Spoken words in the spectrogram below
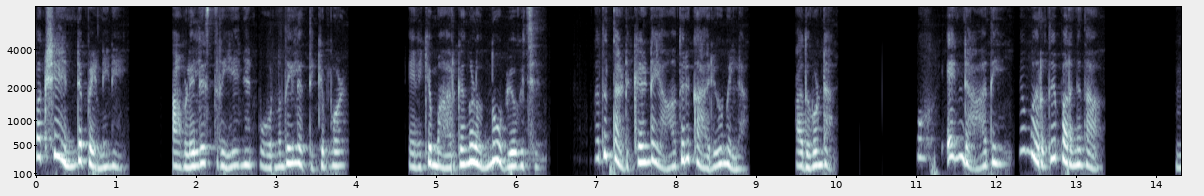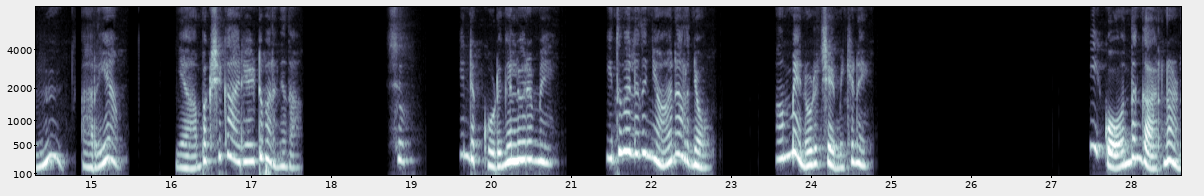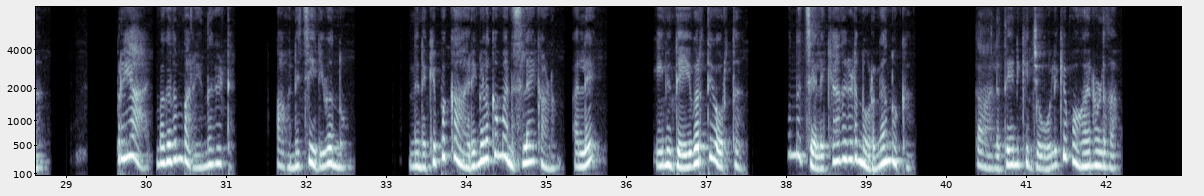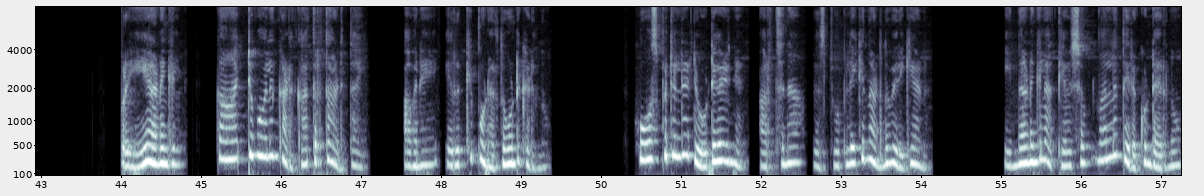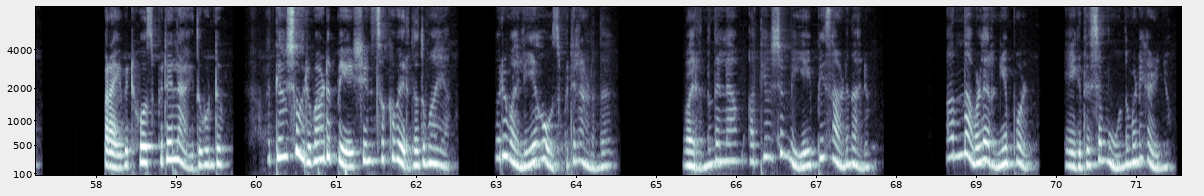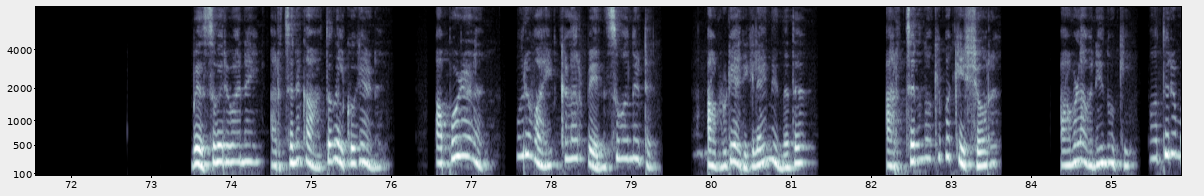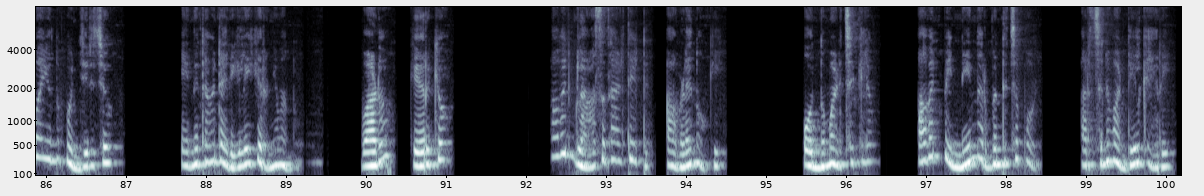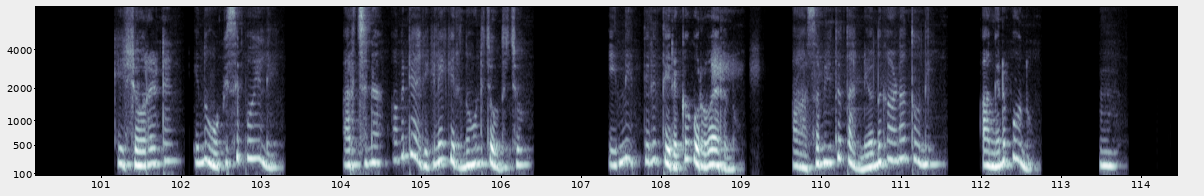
പക്ഷേ എന്റെ പെണ്ണിനെ അവളിലെ സ്ത്രീയെ ഞാൻ പൂർണതയിലെത്തിക്കുമ്പോൾ എനിക്ക് മാർഗങ്ങളൊന്നും ഉപയോഗിച്ച് അത് തടുക്കേണ്ട യാതൊരു കാര്യവുമില്ല. അതുകൊണ്ടാ. ഓ എന്റെ ആദി ഞാൻ വെറുതെ പറഞ്ഞതാ. അറിയാം. ഞാൻ പക്ഷെ കാര്യമായിട്ട് പറഞ്ഞതാ. ശോ എന്റെ കൊടുങ്ങല്ലൂരമ്മേ ഇത് വല്ലത് ഞാൻ അറിഞ്ഞോ അമ്മ എന്നോട് ക്ഷമിക്കണേ. ഈ കോന്തം കാരണാണ് പ്രിയ ആത്മകഥം പറയുന്ന കേട്ട് അവന് ചിരി വന്നു. നിനക്കിപ്പോൾ കാര്യങ്ങളൊക്കെ മനസ്സിലായി കാണും അല്ലേ? ഇനി ദൈവർത്തി ഓർത്ത് ഒന്ന് ചെലക്കാതെ കിടന്നുറങ്ങാൻ നോക്ക്. കാലത്ത് എനിക്ക് ജോലിക്ക് പോകാനുള്ളതാ. പ്രിയയാണെങ്കിൽ കാറ്റുപോലും കടക്കാത്രത്ത അടുത്തായി അവനെ ഇറുക്കി പുണർന്നുകൊണ്ട് കിടന്നു. ഹോസ്പിറ്റലിലെ ഡ്യൂട്ടി കഴിഞ്ഞ് അർച്ചന ബസ് സ്റ്റോപ്പിലേക്ക് നടന്നു വരികയാണ്. ഇന്നാണെങ്കിൽ അത്യാവശ്യം നല്ല തിരക്കുണ്ടായിരുന്നു. പ്രൈവറ്റ് ഹോസ്പിറ്റലായതുകൊണ്ടും അത്യാവശ്യം ഒരുപാട് പേഷ്യൻസൊക്കെ വരുന്നതുമായ ഒരു വലിയ ഹോസ്പിറ്റലാണെന്ന് വരുന്നതെല്ലാം അത്യാവശ്യം വി ഐ പീസ് ആണ് താനും അന്ന് അവൾ ഇറങ്ങിയപ്പോൾ ഏകദേശം മൂന്ന് മണി കഴിഞ്ഞു. ബസ് വരുവാനായി അർച്ചന കാത്തു നിൽക്കുകയാണ്. അപ്പോഴാണ് ഒരു വൈറ്റ് കളർ ബെൻസ് വന്നിട്ട് അവളുടെ അരികിലായി നിന്നത്. അർച്ചന നോക്കിയപ്പോൾ കിഷോർ അവൾ അവനെ നോക്കി മധുരമായി ഒന്ന് പുഞ്ചിരിച്ചു. എന്നിട്ട് അവന്റെ അരികിലേക്ക് ഇറങ്ങി വന്നു. വാടോ കയറിക്കോ അവൻ ഗ്ലാസ് താഴ്ത്തിയിട്ട് അവളെ നോക്കി. ഒന്നും അടിച്ചെങ്കിലും അവൻ പിന്നെയും നിർബന്ധിച്ചപ്പോൾ അർച്ചന വണ്ടിയിൽ കയറി. കിഷോറേട്ടൻ ഇന്ന് ഓഫീസിൽ പോയില്ലേ? അർച്ചന അവന്റെ അരികിലേക്ക് ഇരുന്നുകൊണ്ട് ചോദിച്ചു. ഇന്ന് ഇത്തിരി തിരക്ക് കുറവായിരുന്നു. ആ സമയത്ത് തന്നെ ഒന്ന് കാണാൻ തോന്നി. അങ്ങനെ പോന്നു.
